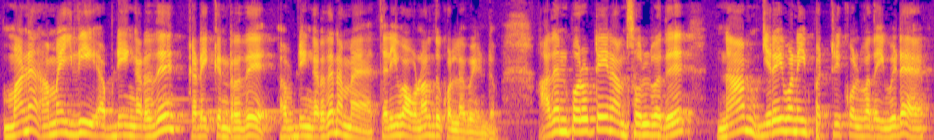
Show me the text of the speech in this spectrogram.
மன அமைதி அப்படிங்கிறது கிடைக்கின்றது அப்படிங்கிறத நம்ம தெளிவாக உணர்ந்து கொள்ள வேண்டும். அதன் பொருட்டே நாம் சொல்வது நாம் இறைவனை பற்றி கொள்வதை விட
